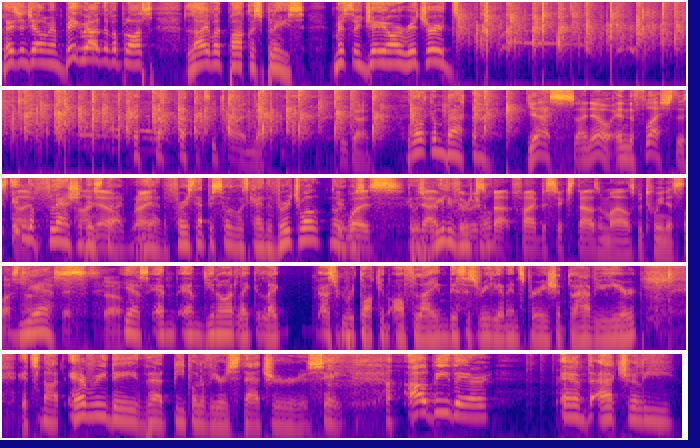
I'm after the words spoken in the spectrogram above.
Ladies and gentlemen, big round of applause live at Paco's Place, Mr. J.R. Richards. Too kind, man. Too kind. Welcome back. Yes, I know. In the flesh this time. In the flesh this know, time. right? Yeah, the first episode was kind of virtual. No, it, was. It was that- really there virtual. was about five to six thousand miles between us last time. Yes, think, so. yes, and and you know what? Like like as we were talking offline, this is really an inspiration to have you here. It's not every day that people of your stature say, "I'll be there," and actually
